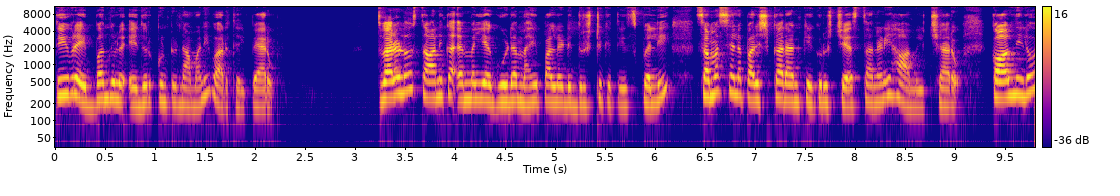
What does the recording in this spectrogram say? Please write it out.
తీవ్ర ఇబ్బందులు ఎదుర్కొంటున్నామని వారు తెలిపారు. త్వరలో స్థానిక ఎమ్మెల్యే గూడ మహిపాల్రెడ్డి దృష్టికి తీసుకెళ్ళి సమస్యల పరిష్కారానికి కృషి చేస్తానని హామీ ఇచ్చారు. కాలనీలో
